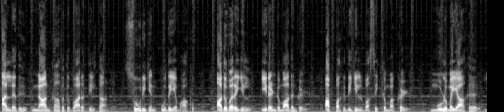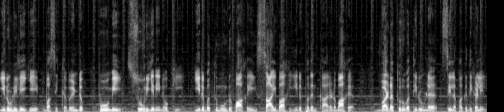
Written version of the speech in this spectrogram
அல்லது நான்காவது வாரத்தில்தான் சூரியன் உதயமாகும். அதுவரையில் இரண்டு மாதங்கள் அப்பகுதியில் வசிக்கும் மக்கள் முழுமையாக இருளிலேயே வசிக்க வேண்டும். பூமி சூரியனை நோக்கி இருபத்தி மூன்று பாகை சாய்வாக இருப்பதன் காரணமாக வடதுருவத்திலுள்ள சில பகுதிகளில்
